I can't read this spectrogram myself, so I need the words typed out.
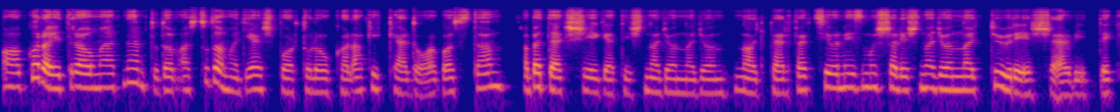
A korai traumát nem tudom, azt tudom, hogy élsportolókkal, akikkel dolgoztam, a betegséget is nagyon-nagyon nagy perfekcionizmussal és nagyon nagy tűréssel vitték.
